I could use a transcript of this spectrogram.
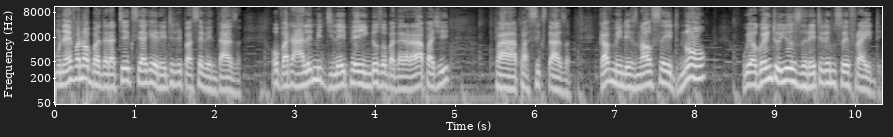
munhu aifanira kubhadhara tax yake rate riri pa7000 ti ah, let me delay paying. Those ndozobhadhara rapachi pa, pa 6000 government has now said no we are going to use the rate remusi wefriday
